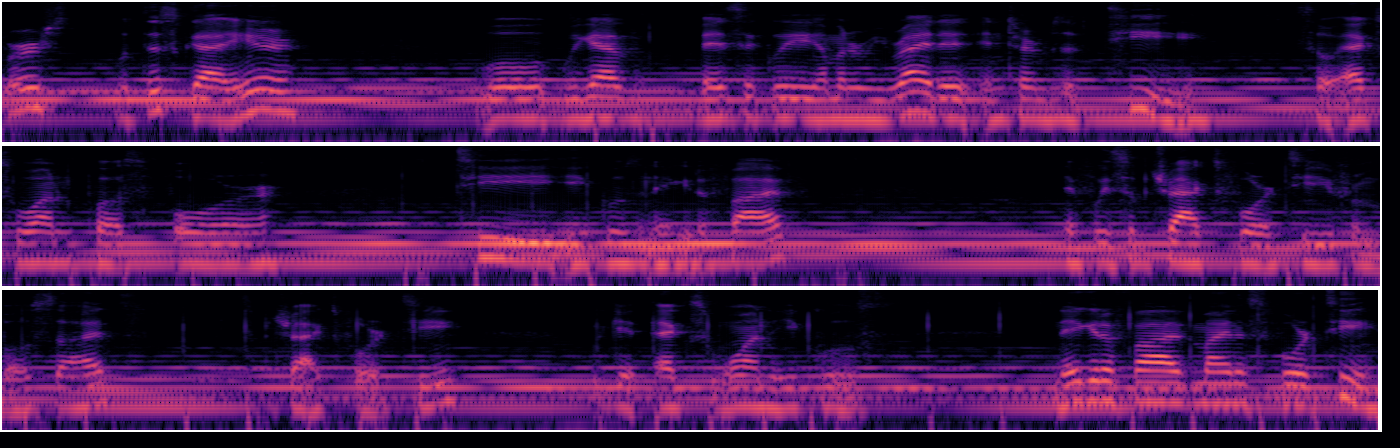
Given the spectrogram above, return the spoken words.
first, with this guy here. Well, we have basically, I'm going to rewrite it in terms of t. So x1 plus 4t equals negative 5. If we subtract 4t from both sides, subtract 4t, we get x1 equals negative 5 minus 4t.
